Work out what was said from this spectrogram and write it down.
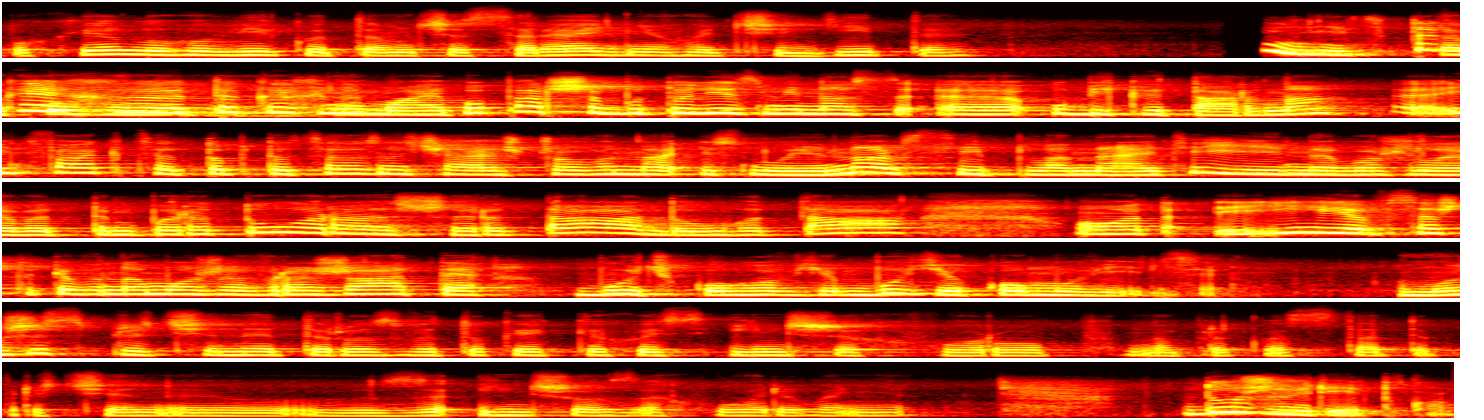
похилого віку там, чи середнього, чи діти? Ні, таких, Такого таких, немає. По-перше, ботулізм у нас е, убіквітарна е, інфекція, тобто це означає, що вона існує на всій планеті, їй не важлива температура, широта, довгота. От, і все ж таки вона може вражати будь-кого в будь-якому віці. Може спричинити розвиток якихось інших хвороб, наприклад, стати причиною е, іншого захворювання? Дуже рідко.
